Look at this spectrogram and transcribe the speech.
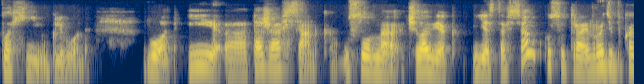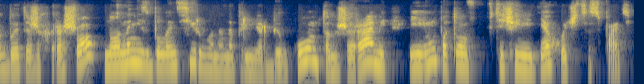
плохие углеводы. Вот. И э, та же овсянка. Условно, человек ест овсянку с утра, и вроде бы как бы это же хорошо, но она не сбалансирована, например, белком, там, жирами, и ему потом в течение дня хочется спать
